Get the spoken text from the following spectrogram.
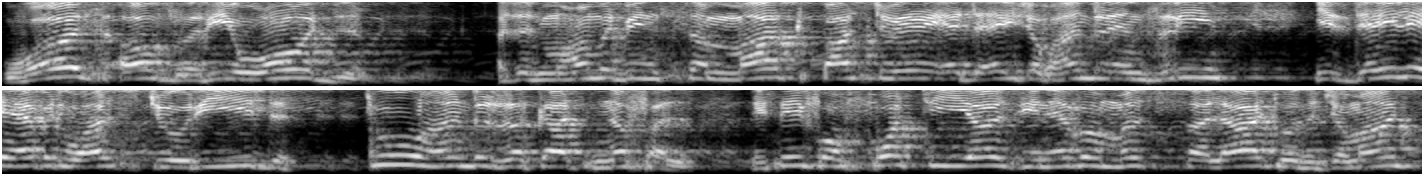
worth of reward Hazrat Muhammad bin Samak passed away at the age of 103. His daily habit was to read 200 rakats nafal. They say for 40 years he never missed salat with jamaat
